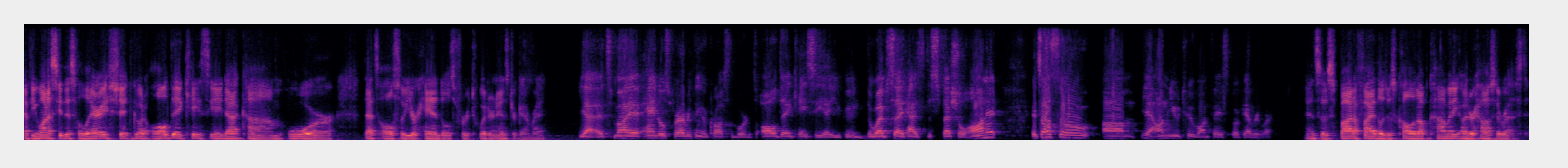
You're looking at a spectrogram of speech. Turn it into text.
If you want to see this hilarious shit, go to alldayKCA.com or that's also your handles for Twitter and Instagram, right? Yeah, it's my handles for everything across the board. It's all day KCA. You could the website has the special on it. It's also um, yeah on YouTube, on Facebook, everywhere. And so Spotify, they'll just call it up Comedy Under House Arrest.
